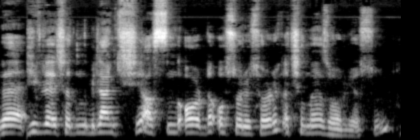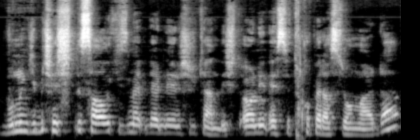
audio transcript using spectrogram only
Ve HIV'le yaşadığını bilen kişiyi aslında orada o soruyu sorarak açılmaya zorluyorsun. Bunun gibi çeşitli sağlık hizmetlerine erişirken de işte örneğin estetik operasyonlarda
